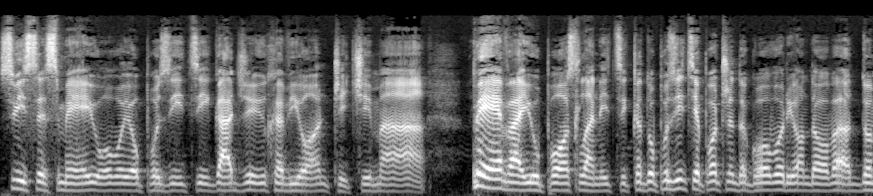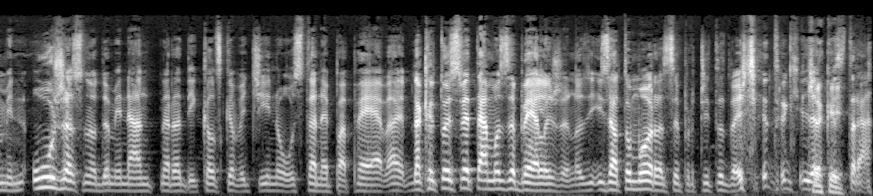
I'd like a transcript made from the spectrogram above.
svi se smeju ovoj opoziciji, gađaju ih aviončićima, pevaju poslanici. Kad opozicija počne da govori, onda ova domin, užasno dominantna radikalska većina ustane pa peva. Dakle, to je sve tamo zabeleženo i zato mora se pročitati 24.000 strana.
